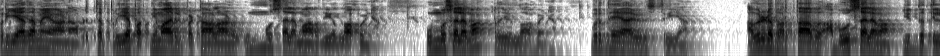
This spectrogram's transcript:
പ്രിയതമയാണ് അവിടുത്തെ പ്രിയ പത്നിമാരിൽപ്പെട്ട ആളാണ് ഉമ്മു സലമ റതി അള്ളാഹുവിന ഉമ്മു സലമ റതി അള്ളാഹുവിന വൃദ്ധയായ ഒരു സ്ത്രീയാണ്. അവരുടെ ഭർത്താവ് അബൂ സലമ യുദ്ധത്തിൽ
